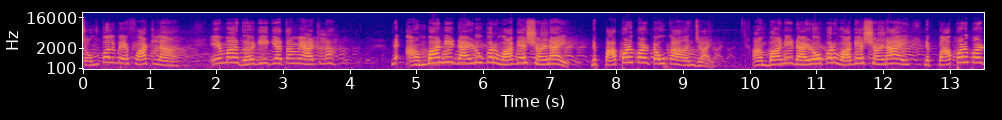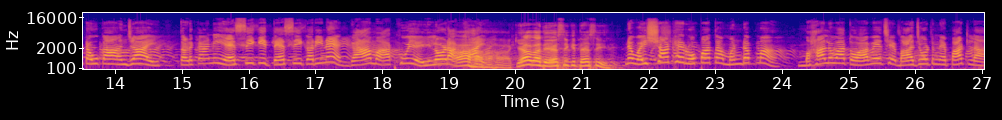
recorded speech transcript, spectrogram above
ચંપલ બે ફાટલા. એમાં ધગી ગયા તમે આટલા. ને આંબાની ડાયડું પર વાગે શરણાઈ ને પાપણ પર ટૌકા અંજાય આંબાની ડાયડો પર વાગે શરણાઈ ને પાપણ પર ટૌકા અંજાય તડકાની એસી કી તેસી કરીને ગામ આખું એ હિલોડા ખાય. ક્યાં વાત હે એસી કી તેસી? ને વૈશાખે રોપાતા મંડપમાં મહાલવા તો આવે છે બાજોટ ને પાટલા.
